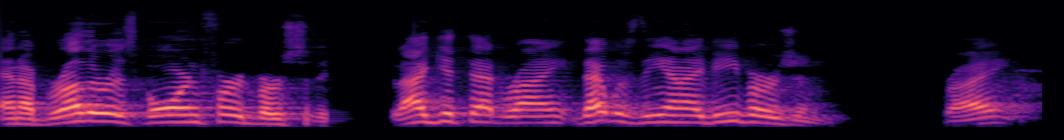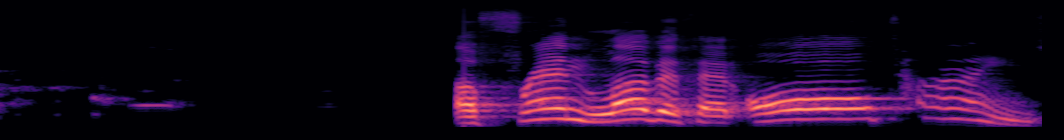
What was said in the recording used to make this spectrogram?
and a brother is born for adversity. Did I get that right? That was the NIV version, right? A friend loveth at all times.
